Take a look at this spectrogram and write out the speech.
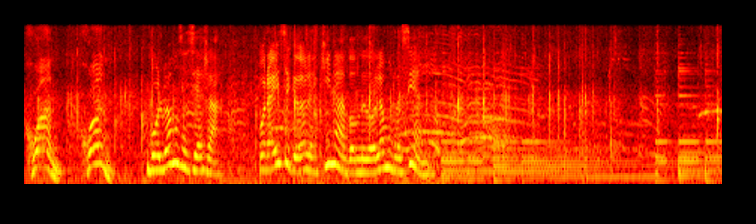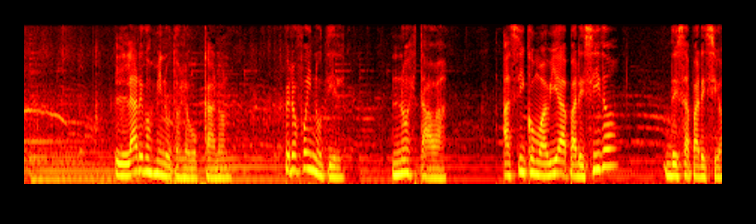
Juan. Juan. Volvamos hacia allá. Por ahí se quedó en la esquina donde doblamos recién. Largos minutos lo buscaron, pero fue inútil. No estaba. Así como había aparecido, desapareció.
